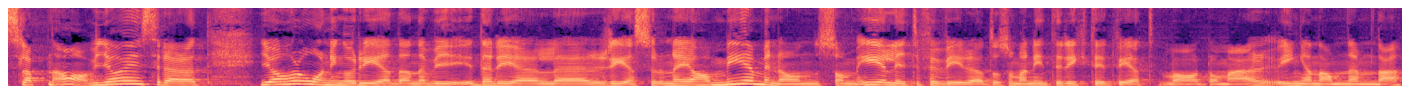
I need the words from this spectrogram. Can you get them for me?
slappna av. Jag är sådär att jag har ordning och reda när, vi, när det gäller resor. När jag har med mig någon som är lite förvirrad och som man inte riktigt vet var de är. Inga namn nämnda.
